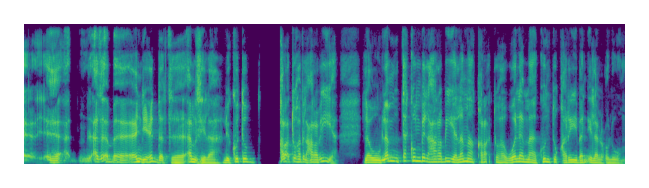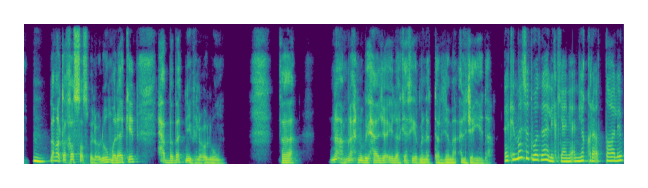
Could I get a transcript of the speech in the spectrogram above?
آه، آه، عندي عدة أمثلة لكتب قرأتها بالعربية. لو لم تكن بالعربية لما قرأتها ولما كنت قريبا إلى العلوم. مم. لم أتخصص بالعلوم ولكن حببتني في العلوم. فنعم نحن بحاجة إلى كثير من الترجمة الجيدة. لكن ما جدوى ذلك؟ يعني أن يقرأ الطالب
